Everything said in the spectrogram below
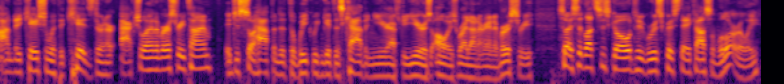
on vacation with the kids during our actual anniversary time. It just so happened that the week we can get this cabin year after year is always right on our anniversary. So I said, let's just go to Ruth's Chris Steakhouse a little early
